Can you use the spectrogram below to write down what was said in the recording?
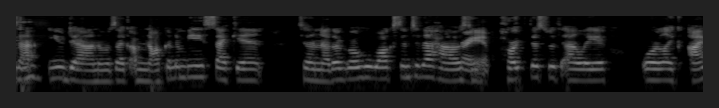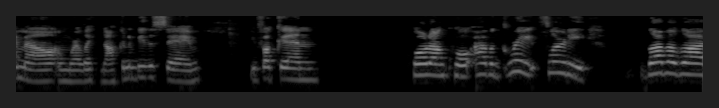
sat you down and was like, "I'm not gonna be second to another girl who walks into the house and Right. park this with Ellie, or like I'm out and we're like not gonna be the same." You fucking quote unquote have a great flirty blah blah blah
